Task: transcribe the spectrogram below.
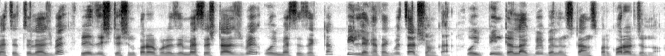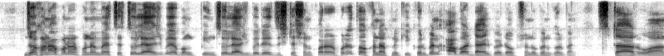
মেসেজ চলে আসবে। রেজিস্ট্রেশন করার পরে যে মেসেজটা আসবে, ওই মেসেজ একটা পিন লেখা থাকবে চার সংখ্যার। ওই পিনটা লাগবে ব্যালেন্স ট্রান্সফার করার জন্য। যখন আপনার ফোনে মেসেজ চলে আসবে এবং পিন চলে আসবে রেজিস্ট্রেশন করার পরে তখন আপনি কি করবেন? আবার ডায়াল প্যাড অপশন ওপেন করবেন। Star one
